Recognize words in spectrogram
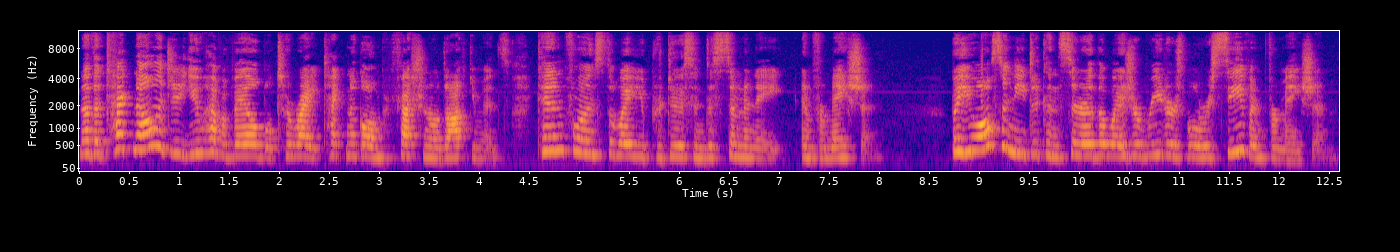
Now the technology you have available to write technical and professional documents can influence the way you produce and disseminate information. But you also need to consider the ways your readers will receive information.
